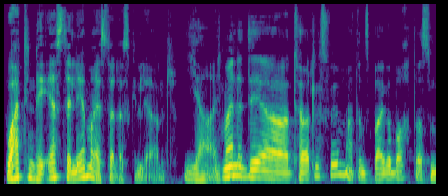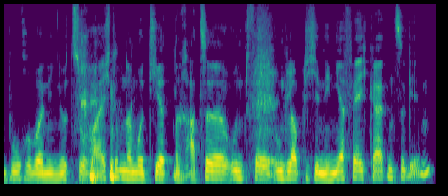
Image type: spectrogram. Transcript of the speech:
wo hat denn der erste Lehrmeister das gelernt? Ja, ich meine, der Turtles-Film hat uns beigebracht, dass ein Buch über Ninjutsu reicht, um einer mutierten Ratte unglaubliche Ninja-Fähigkeiten zu geben.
